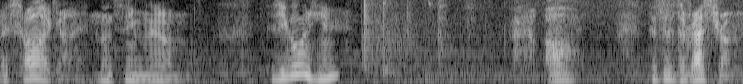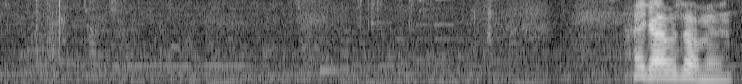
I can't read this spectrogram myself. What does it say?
I saw a guy. Don't see him now. Did you go in here? Oh, this is the restaurant. Hey guy, what's up, man?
